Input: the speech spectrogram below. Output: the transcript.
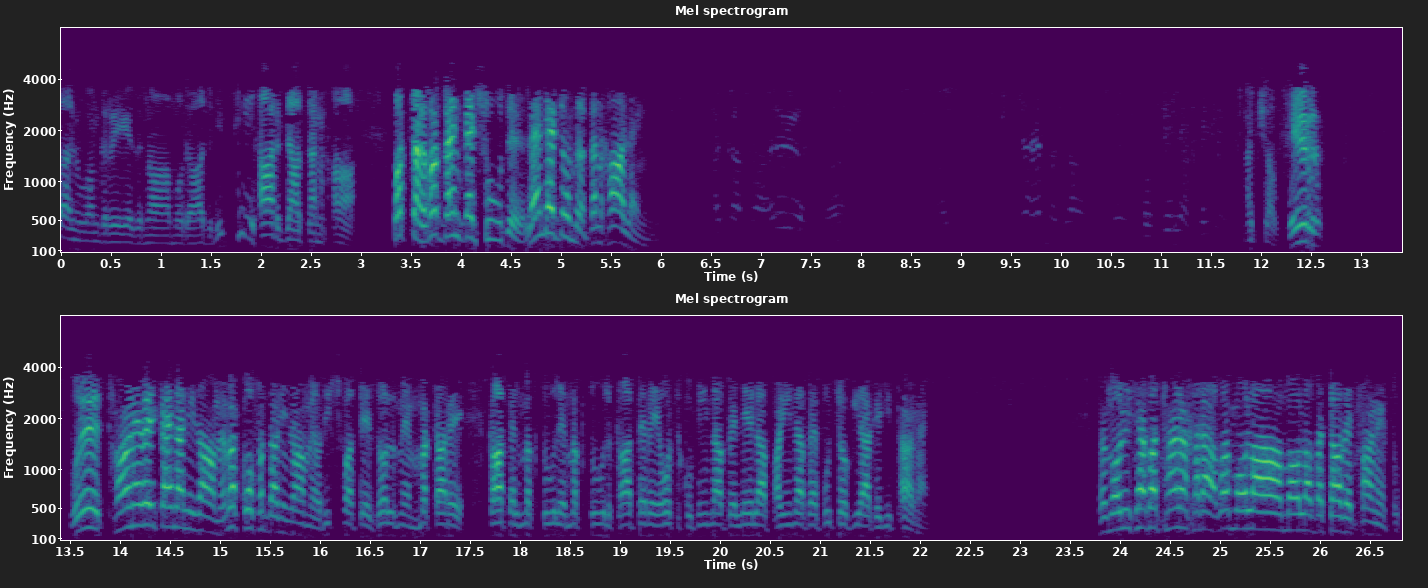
گل انگریز نام مراد بھی تھی ہر جا تنخواہ۔ پتہ وہ بینک سود لیندے کیوں تنخواہ لیں گے اچھا پھر؟ وہ تھانے وچ کہنا نظام ہے، وہ کفر دا نظام ہے رشوت، ظلم مکر قاتل مقتول مقتول، قاتل، اٹھ کٹیندا پہ لیلا پھڑیندا پہ پوچھو کیا کہ جی تھانا ہے۔ مولوی صاحب تھانہ خراب ہے مولا مولا بچاوے تھانے تو۔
